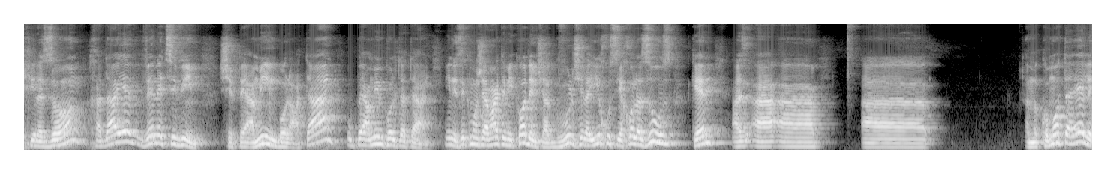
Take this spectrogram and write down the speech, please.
חילזון, חדייב ונציבים, שפעמים בולעתן ופעמים פולטתן. הנה זה כמו שאמרתם מקודם שהגבול של הייחוס יכול לזוז, כן? אז ה- ה- ה- המקומות האלה,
